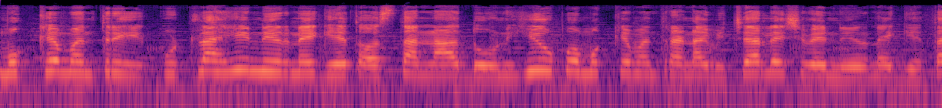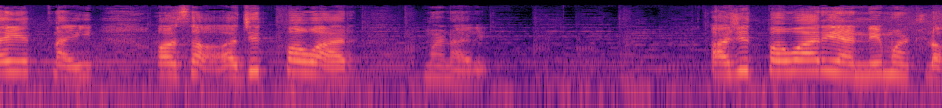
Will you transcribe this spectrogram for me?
मुख्यमंत्री कुठलाही निर्णय घेत असताना दोन्ही उपमुख्यमंत्र्यांना विचारल्याशिवाय निर्णय घेता येत नाही असं अजित पवार म्हणाले. अजित पवार यांनी म्हटलं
